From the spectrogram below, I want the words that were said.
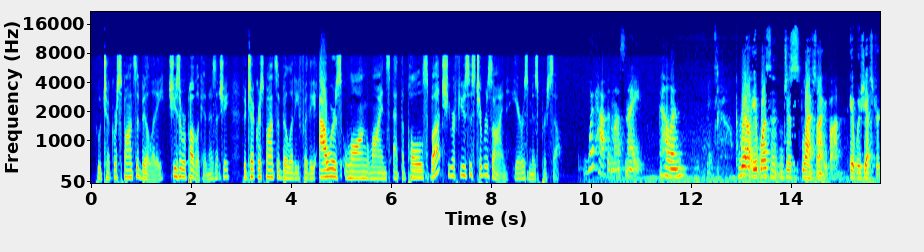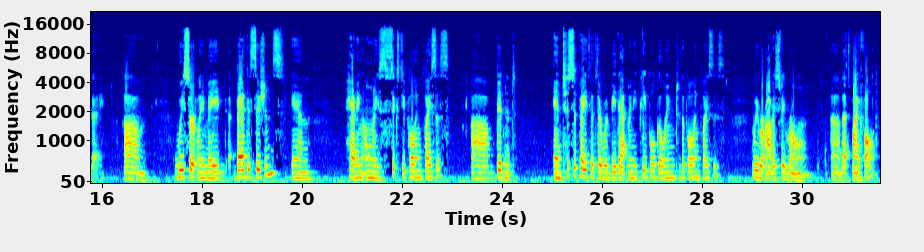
who took responsibility. She's a Republican, isn't she? Who took responsibility for the hours long lines at the polls, but she refuses to resign. Here is Ms. Purcell. What happened last night, Helen? Well, it wasn't just last night, Yvonne. It was yesterday. Um, we certainly made bad decisions in having only 60 polling places. Uh, didn't anticipate that there would be that many people going to the polling places. We were obviously wrong. Uh, that's my fault.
